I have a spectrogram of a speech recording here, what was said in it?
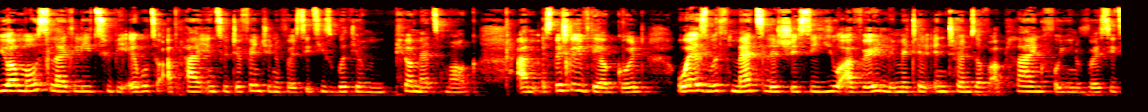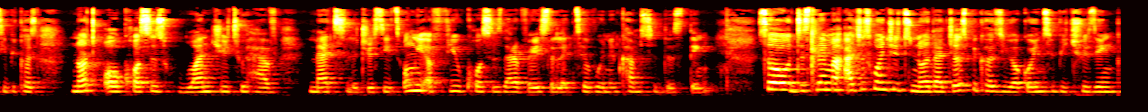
you are most likely to be able to apply into different universities with your pure maths mark um especially if they are good. Whereas with maths literacy you are very limited in terms of applying for university because not all courses want you to have maths literacy. It's only a few courses that are very selective when it comes to this thing. So disclaimer i just want you to know that just because you are going to be choosing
